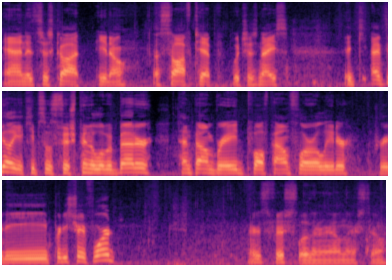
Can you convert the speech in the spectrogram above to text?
And it's just got, you know, a soft tip, which is nice. It, I feel like it keeps those fish pinned a little bit better. 10 pound braid, 12 pound fluoro leader. Pretty, pretty straightforward. There's fish slithering around there still.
